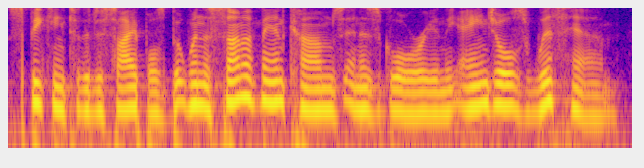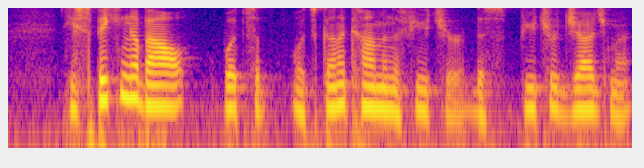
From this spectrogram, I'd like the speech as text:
speaking to the disciples, but when the Son of Man comes in his glory and the angels with him, he's speaking about what's, what's going to come in the future, this future judgment.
